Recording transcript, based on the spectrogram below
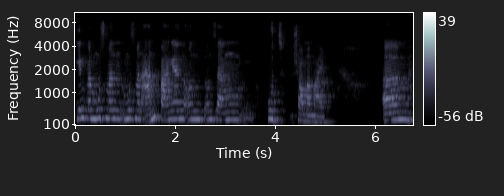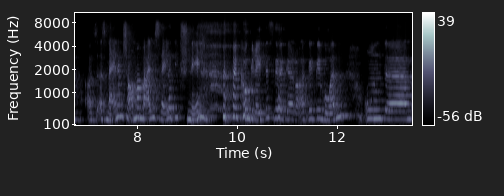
irgendwann muss man, muss man anfangen und, und sagen, gut, schauen wir mal. Ähm, aus, aus, meinem Schauen wir mal ist relativ schnell Konkretes geworden und ähm,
